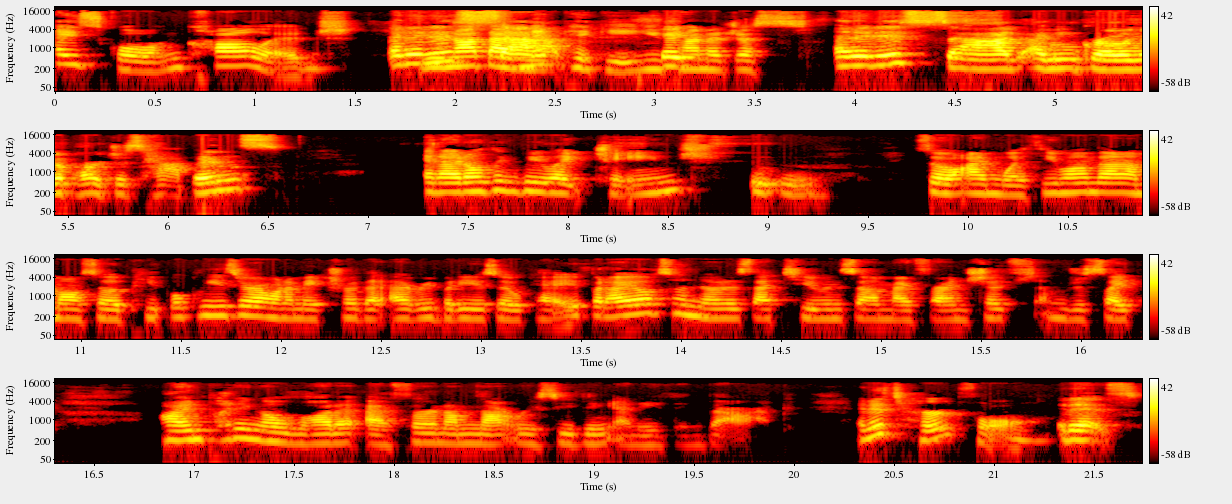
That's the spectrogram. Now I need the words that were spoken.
high school and college. And it You're is not sad. that nitpicky. You kind of just, And it is sad. I mean, growing apart just happens. and I don't think we like change. Mm-mm. So I'm with you on that. I'm also a people pleaser. I want to make sure that everybody is okay. But I also notice that too in some of my friendships. I'm just like, I'm putting a lot of effort and I'm not receiving anything back. And it's hurtful. It is.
